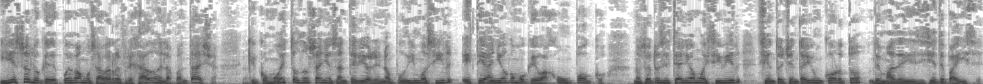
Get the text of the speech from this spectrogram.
Y eso es lo que después vamos a ver reflejado en la pantalla. Claro. Que como estos dos años anteriores no pudimos ir, este año como que bajó un poco. Nosotros este año vamos a exhibir 181 cortos de más de 17 países.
